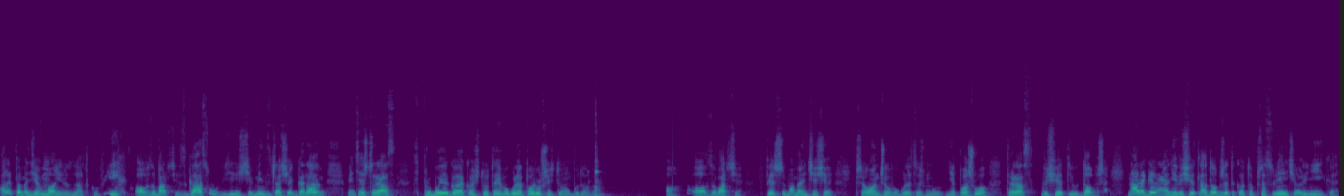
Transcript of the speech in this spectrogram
ale to będzie w moim dodatku. W ich, o zobaczcie, zgasł. Widzieliście w międzyczasie jak gadałem, więc jeszcze raz spróbuję go jakoś tutaj w ogóle poruszyć tą obudowę. O, o, zobaczcie, pierwszym momencie się przełączył, w ogóle coś mu nie poszło, teraz wyświetlił dobrze. No ale generalnie wyświetla dobrze, tylko to przesunięcie o linijkę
